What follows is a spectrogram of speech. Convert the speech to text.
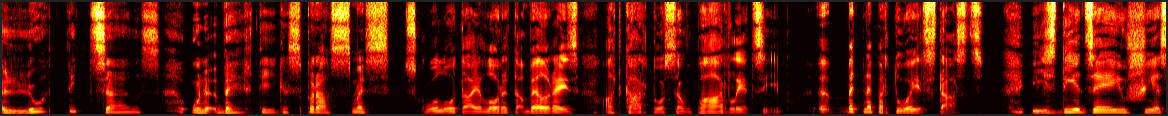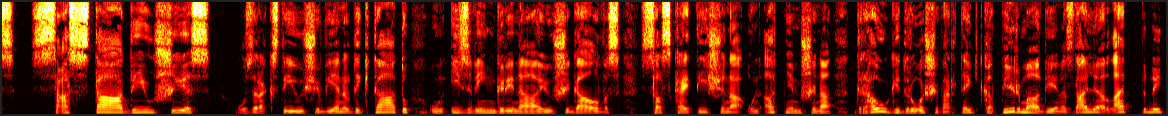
ļoti cēlas un vērtīgas prasmes. Skolotāja Loreta vēlreiz atkārto savu pārliecību, bet ne par to ir stāsts. Izdiedzējušies, sastādījušies, uzrakstījuši vienu diktātu un izvingrinājuši galvas saskaitīšanā un atņemšanā, draugi droši var teikt, ka pirmā dienas daļa lepni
